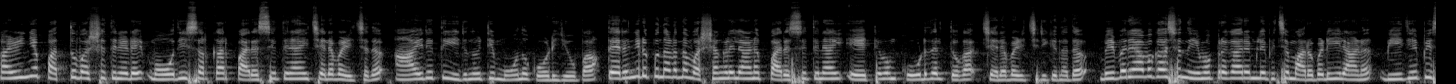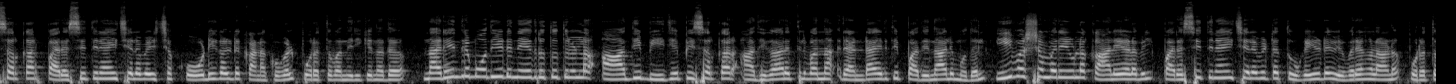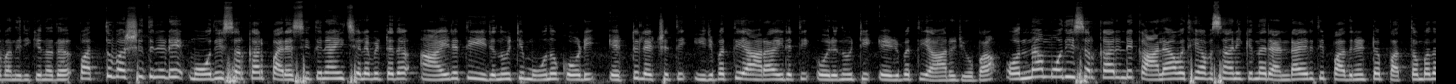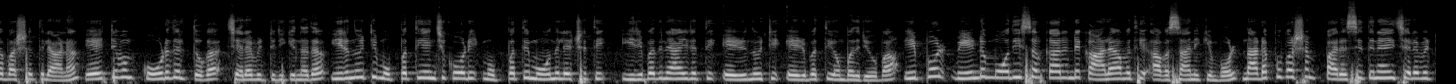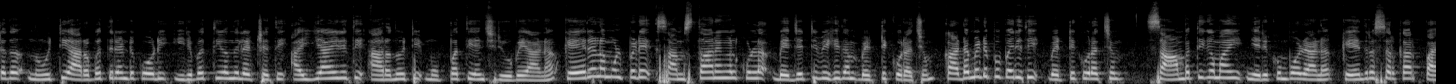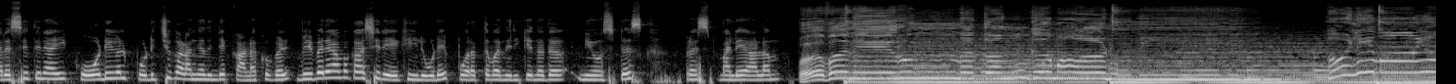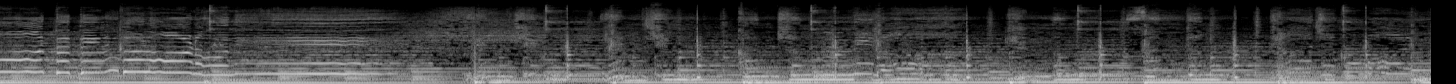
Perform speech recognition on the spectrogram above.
കഴിഞ്ഞ പത്തു വർഷത്തിനിടെ മോദി സർക്കാർ പരസ്യത്തിനായി ചെലവഴിച്ചത് ആയിരത്തി ഇരുന്നൂറ്റി മൂന്ന് കോടി രൂപ. തെരഞ്ഞെടുപ്പ് നടന്ന വർഷങ്ങളിലാണ് പരസ്യത്തിനായി ഏറ്റവും കൂടുതൽ തുക ചെലവഴിച്ചിരിക്കുന്നത്. വിവരാവകാശ നിയമപ്രകാരം ലഭിച്ച മറുപടിയിലാണ് ബി ജെ പി സർക്കാർ പരസ്യത്തിനായി ചെലവഴിച്ച കോടികളുടെ കണക്കുകൾ പുറത്തു വന്നിരിക്കുന്നത്. നരേന്ദ്രമോദിയുടെ നേതൃത്വത്തിലുള്ള ആദ്യ ബി ജെ പി സർക്കാർ അധികാരത്തിൽ വന്ന രണ്ടായിരത്തി പതിനാല് മുതൽ ഈ വർഷം വരെയുള്ള കാലയളവിൽ പരസ്യത്തിനായി ചെലവിട്ട തുകയുടെ വിവരങ്ങളാണ് പുറത്തു വന്നിരിക്കുന്നത്. പത്തു വർഷത്തിനിടെ മോദി സർക്കാർ പരസ്യത്തിനായി ചെലവിട്ടത് ആയിരത്തി ഇരുന്നൂറ്റി മൂന്ന് കോടി എട്ട് ലക്ഷത്തി ഇരുപത്തി ആറായിരത്തി ഒരുന്നൂറ്റി എഴുപത്തി ആറ് രൂപ. ഒന്നാം മോദി സർക്കാരിന്റെ കാലാവധി അവസാനിക്കുന്ന രണ്ടായിരത്തി പതിനെട്ട് പത്തൊമ്പത് വർഷത്തിലാണ് ഏറ്റവും കൂടുതൽ തുക ചെലവിട്ടിരിക്കുന്നത്. ഇരുന്നൂറ്റി മുപ്പത്തിയഞ്ച് കോടി മുപ്പത്തി മൂന്ന് ലക്ഷത്തി ഇരുപതിനായിരത്തി എഴുന്നൂറ്റി എഴുപത്തി ഒമ്പത് രൂപ. ഇപ്പോൾ വീണ്ടും മോദി സർക്കാരിന്റെ കാലാവധി അവസാനിക്കുമ്പോൾ നടപ്പു വർഷം പരസ്യത്തിനായി ചെലവിട്ടത് നൂറ്റി അറുപത്തിരണ്ട് കോടി ഇരുപത്തിയൊന്ന് ലക്ഷത്തി അയ്യായിരത്തി അറുന്നൂറ്റി മുപ്പത്തിയഞ്ച് രൂപയാണ്. കേരളം ഉൾപ്പെടെ സംസ്ഥാനങ്ങൾക്കുള്ള ബജറ്റ് വിഹിതം വെട്ടിക്കുറച്ചും കടമെടുപ്പ് പരിധി വെട്ടിക്കുറച്ചും സാമ്പത്തികമായി ഞെരുക്കുമ്പോഴാണ് കേന്ദ്ര സർക്കാർ പരസ്യത്തിനായി കോടികൾ പൊടിച്ചു കളഞ്ഞതിന്റെ കണക്കുകൾ വിവരാവകാശ രേഖയിലൂടെ പുറത്തു വന്നിരിക്കുന്നത്. News desk press Malayalam. രാജകുമാരി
